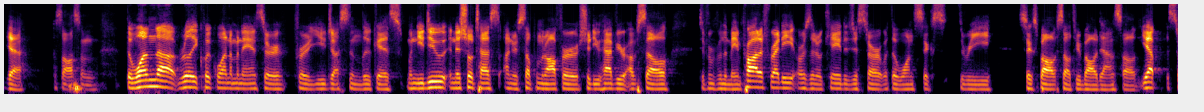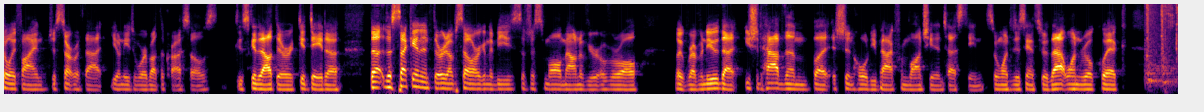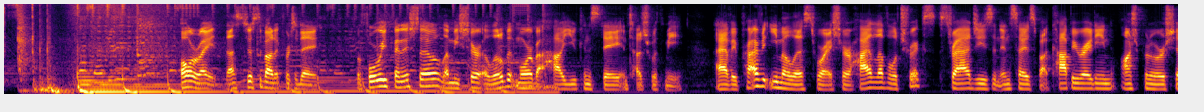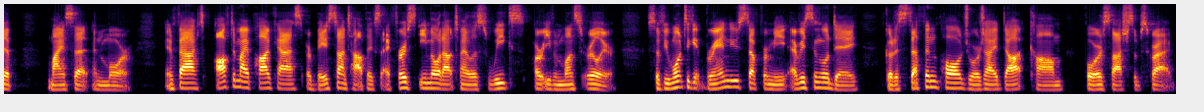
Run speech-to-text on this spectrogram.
Yeah, that's awesome. The one uh, really quick one I'm going to answer for you, Justin Lucas. When you do initial tests on your supplement offer, should you have your upsell different from the main product ready, or is it okay to just start with a one six three six ball upsell, three ball downsell? Yep, it's totally fine. Just start with that. You don't need to worry about the cross sells. Just get it out there, get data. The the second and third upsell are going to be such a small amount of your overall like revenue that you should have them, but it shouldn't hold you back from launching and testing. So I want to just answer that one real quick. All right, that's just about it for today. Before we finish, though, let me share a little bit more about how you can stay in touch with me. I have a private email list where I share high level tricks, strategies, and insights about copywriting, entrepreneurship, mindset, and more. In fact, often my podcasts are based on topics I first emailed out to my list weeks or even months earlier. So if you want to get brand new stuff from me every single day, go to stefanpaulgeorgi.com forward slash subscribe.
